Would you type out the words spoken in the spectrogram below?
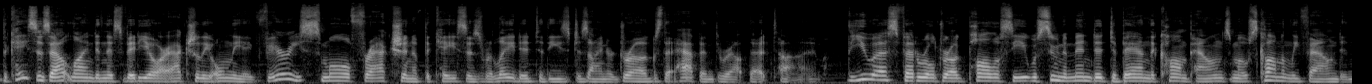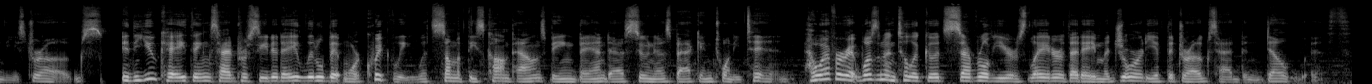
The cases outlined in this video are actually only a very small fraction of the cases related to these designer drugs that happened throughout that time. The US federal drug policy was soon amended to ban the compounds most commonly found in these drugs. In the UK, things had proceeded a little bit more quickly, with some of these compounds being banned as soon as back in 2010. However, it wasn't until a good several years later that a majority of the drugs had been dealt with.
